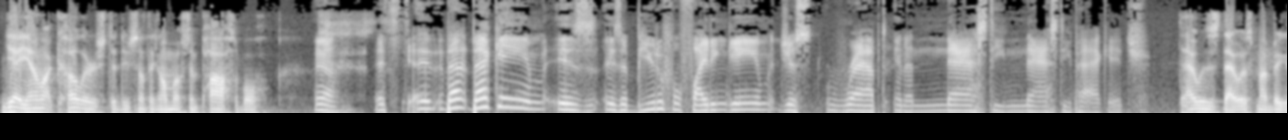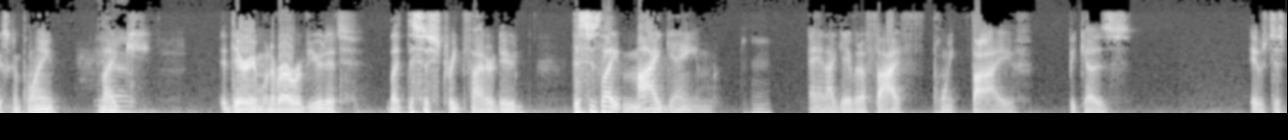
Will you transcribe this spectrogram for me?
Yeah, you unlock colors to do something almost impossible. Yeah. It's Yeah. It, that that game is is a beautiful fighting game, just wrapped in a nasty, nasty package. That was that was my biggest complaint. Like, during whenever I reviewed it, like this is Street Fighter, dude. This is like my game, Mm-hmm. and I gave it a five point five because it was just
